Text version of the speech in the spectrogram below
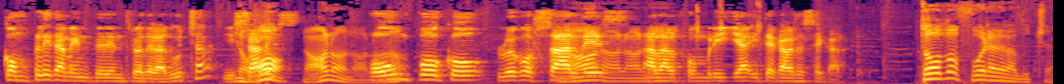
completamente dentro de la ducha y No, sales? no, no, no, no, ¿O no. un poco, luego sales No, no, no, a la alfombrilla y te acabas de secar? Todo fuera de la ducha.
